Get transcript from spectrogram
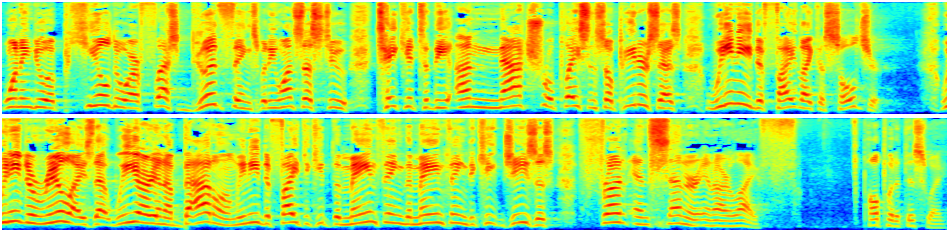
wanting to appeal to our flesh, good things, but he wants us to take it to the unnatural place. And so Peter says, we need to fight like a soldier. We need to realize that we are in a battle and we need to fight to keep the main thing, the main thing, to keep Jesus front and center in our life. Paul put it this way.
